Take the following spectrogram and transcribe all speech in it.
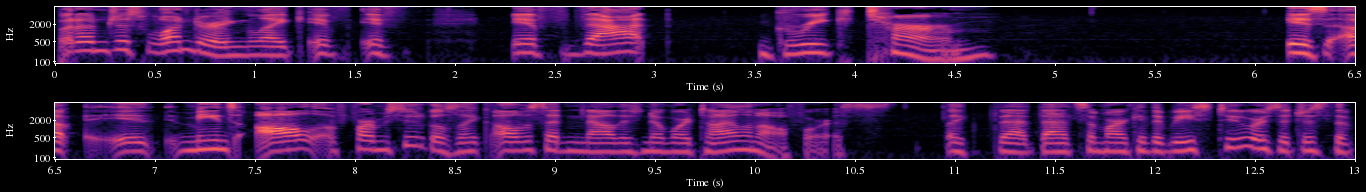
But I'm just wondering like if if if that Greek term is uh, it means all pharmaceuticals like all of a sudden now there's no more Tylenol for us. Like that that's a mark of the beast too or is it just the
